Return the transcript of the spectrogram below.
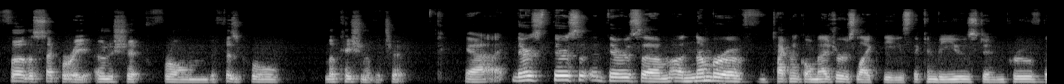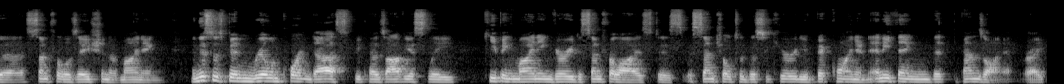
further separate ownership from the physical location of the chip. Yeah, there's there's there's um, a number of technical measures like these that can be used to improve the centralization of mining. And this has been real important to us because obviously keeping mining very decentralized is essential to the security of Bitcoin and anything that depends on it, right?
